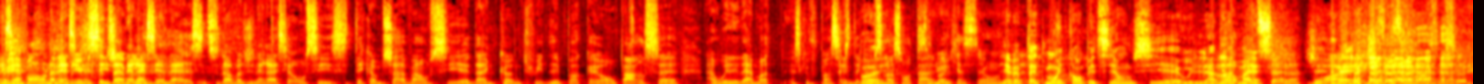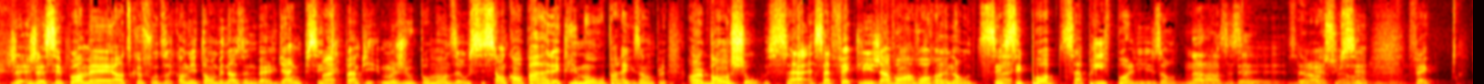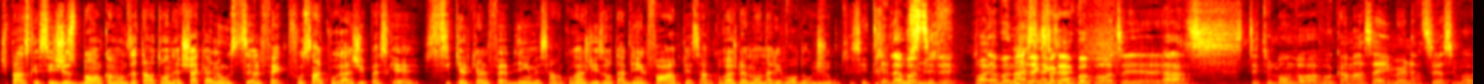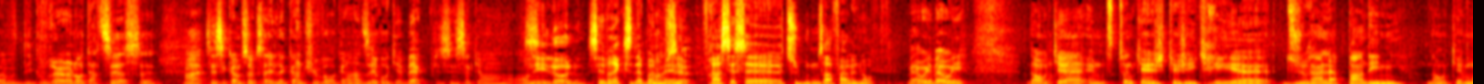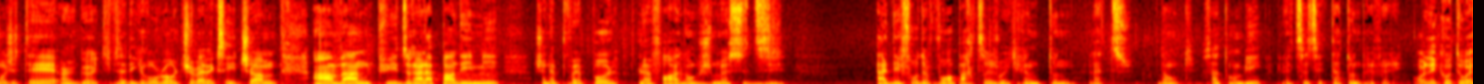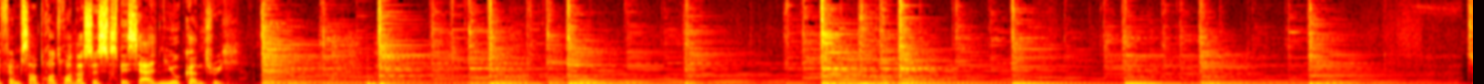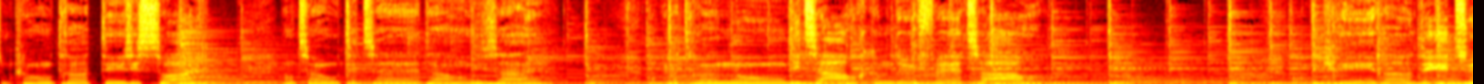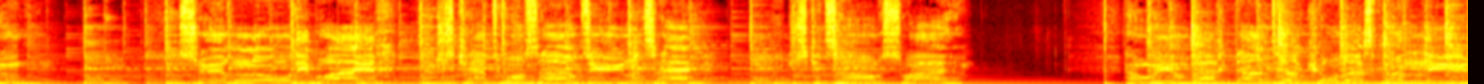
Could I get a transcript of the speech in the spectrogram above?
bref, on avait prévu c'est générationnel? C'est-tu dans votre génération ou c'était comme ça avant aussi, euh, dans le country de l'époque? euh, On pense euh, à Willie Lamotte? Est-ce que vous pensez que c'était comme ça dans son temps? C'est une lui? bonne question. Il y avait peut-être moins de compétition aussi, Willy était Lamotte. pas mal seul, hein? Je, Ouais. Ouais, c'est ça. je, je sais pas, mais en tout cas, il faut dire qu'on est tombé dans une belle gang, puis c'est trippant. Puis moi, j'ai pour m'en dire aussi, si on compare avec l'humour, par exemple, un bon show, ça, ça fait que les gens vont avoir un autre. C'est Ouais. Pas, ça prive pas les autres Non, de, non, leur vrai, succès. ouais. Fait que je pense que c'est juste bon, comme on disait tantôt, on a chacun nos styles, fait qu'il faut s'encourager parce que si quelqu'un le fait bien, mais ça encourage les autres à bien le faire, puis ça encourage le monde à aller voir d'autres choses. C'est C'est de la bonne musique. C'est de la bonne Ben, musique. Fait que pourquoi pas, tu sais. euh, sais, tout le monde va, va commencer à aimer un artiste, il va découvrir un autre artiste. Euh, tu sais, C'est comme ça que ça- le country va grandir au Québec, puis c'est ça qu'on on est là. là. C'est vrai que c'est de la bonne On musique. Francis, euh, as-tu le goût de nous en faire une autre? Ben oui, ben oui. Donc, euh, une petite tune que, j'ai écrite euh, durant la pandémie. Donc, euh, moi, j'étais un gars qui faisait des gros road trips avec ses chums en van. Puis, durant la pandémie, je ne pouvais pas le faire. Donc, je me suis dit, à défaut de pouvoir partir, je vais écrire une tune là-dessus. Donc, ça tombe bien. Le titre, c'est ta tune préférée. On l'écoute au FM 103.3 dans ce spécial New Country. Tu me conteras tes histoires, longtemps où t'étais dans misère. On grattera nos guitares comme deux fêtards. On écrira des tunes sur nos déboires jusqu'à 3 heures du matin, jusqu'à tard le soir. Ah oui, embarque dans le truck, on va se promener,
